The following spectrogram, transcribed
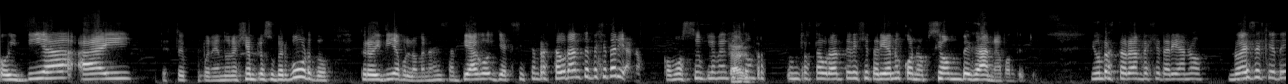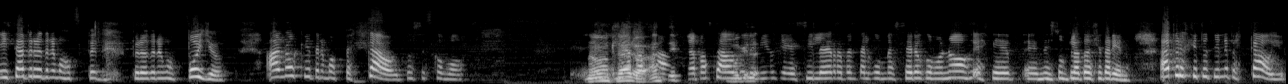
hoy día hay, te estoy poniendo un ejemplo súper burdo, pero hoy día, por lo menos en Santiago, ya existen restaurantes vegetarianos, como simplemente un, un, restaurante vegetariano con opción vegana, ponte tú y un restaurante vegetariano no es el que te dice, ah, pero tenemos, pero tenemos pollo. Ah, no, es que tenemos pescado. Entonces, como... No, claro, antes... Me ha pasado que he tenido que decirle de repente a algún mesero como, no, es que es un plato vegetariano. Ah, pero es que esto tiene pescado. Y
